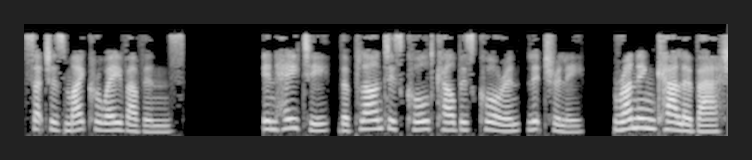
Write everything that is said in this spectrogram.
such as microwave ovens. In Haiti, the plant is called Calbas coran, literally, running calabash,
